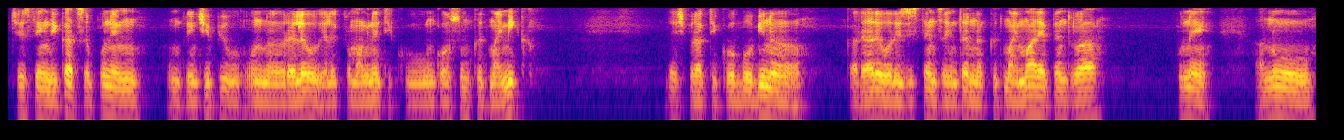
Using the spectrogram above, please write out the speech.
Ce este indicat să punem în principiu un releu electromagnetic cu un consum cât mai mic, deci, practic, o bobină care are o rezistență internă cât mai mare pentru a pune, a nu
